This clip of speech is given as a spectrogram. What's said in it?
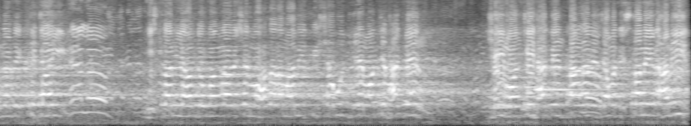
আমরা দেখতে চাই ইসলামী আন্দোলন বাংলাদেশের মহাদারাম আমির পিসাবুল যে মঞ্চে থাকবেন, সেই মঞ্চেই থাকবেন বাংলাদেশ জামাত ইসলামের আমির,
